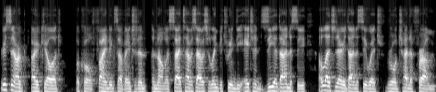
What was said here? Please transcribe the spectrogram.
Recent ar archaeological findings of ancient anomalous sites have established a link between the ancient Xia dynasty, a legendary dynasty which ruled China from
